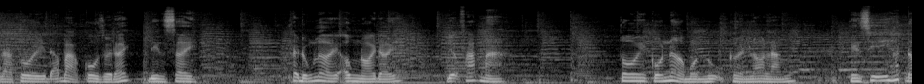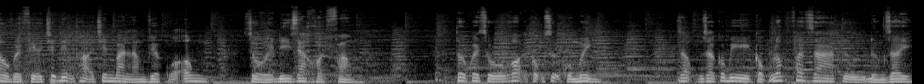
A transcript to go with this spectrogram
Là tôi đã bảo cô rồi đấy, Lindsay. Thật đúng lời ông nói đấy. Liệu pháp mà. Tôi cố nở một nụ cười lo lắng. Tiến sĩ hất đầu về phía chiếc điện thoại trên bàn làm việc của ông rồi đi ra khỏi phòng. Tôi quay số gọi cộng sự của mình. Giọng Jacoby cộc lốc phát ra từ đường dây.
